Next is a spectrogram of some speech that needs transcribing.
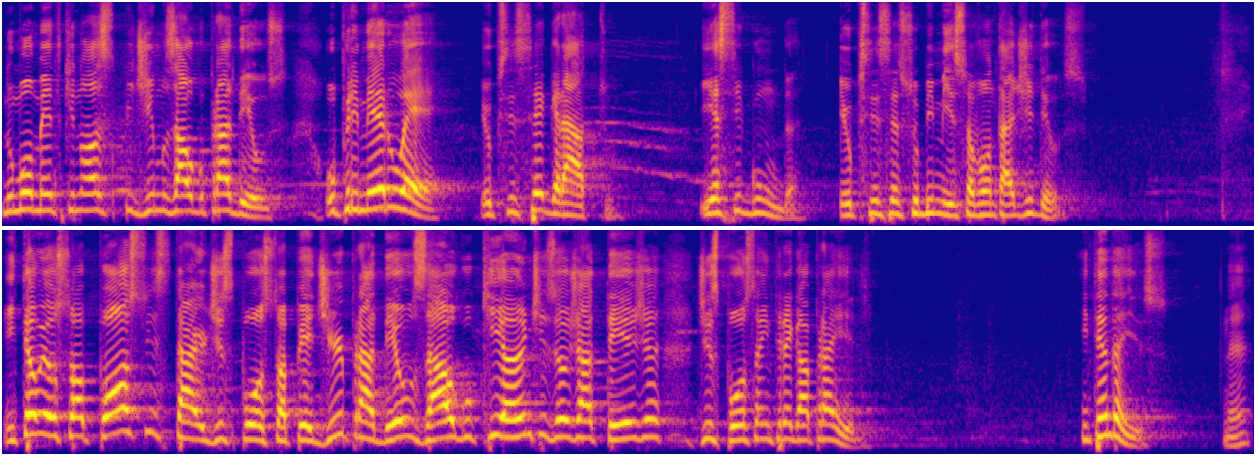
no momento que nós pedimos algo para Deus. O primeiro é, eu preciso ser grato. E a segunda, eu preciso ser submisso à vontade de Deus. Então eu só posso estar disposto a pedir para Deus algo que antes eu já esteja disposto a entregar para Ele. Entenda isso. Né?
